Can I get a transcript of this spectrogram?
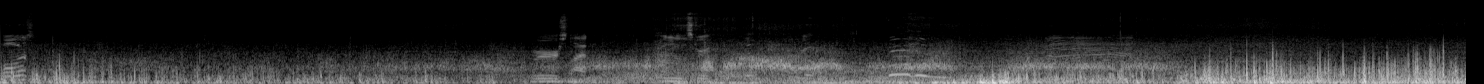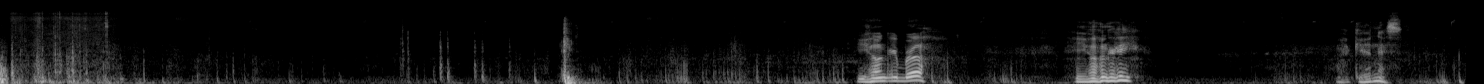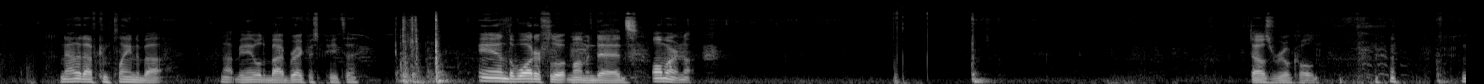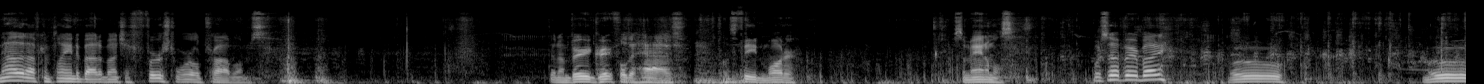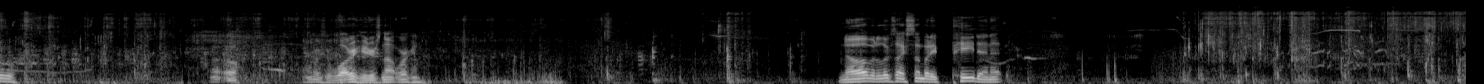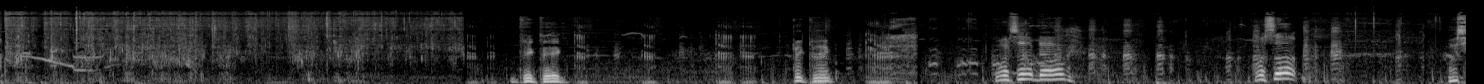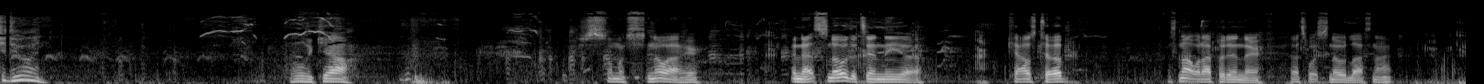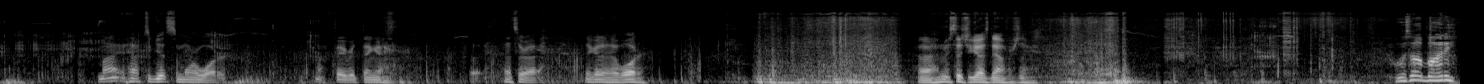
water sliding go. You hungry, bro? You hungry? My goodness. Now that I've complained about not being able to buy breakfast pizza and the water flow at mom and dad's, Walmart That was real cold. now that I've complained about a bunch of first world problems that I'm very grateful to have, let's feed and water some animals. What's up, everybody? Moo. Moo. Uh-oh. I wonder if the water heater's not working. No, but it looks like somebody peed in it. Big pig. Big pig. What's up, dog? What's up? What you doing? Holy cow. There's so much snow out here. And that snow that's in the uh, cow's tub, that's not what I put in there. That's what snowed last night. Might have to get some more water. My favorite thing ever. But that's all right. They gotta have water. Uh, let me set you guys down for a second. What's up, buddy?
